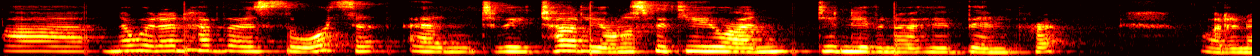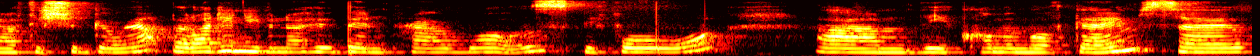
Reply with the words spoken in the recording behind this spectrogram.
Uh, no, I don't have those thoughts. And to be totally honest with you, I didn't even know who Ben. Pra- I don't know if this should go out, but I didn't even know who Ben Proud was before um, the Commonwealth Games. So,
